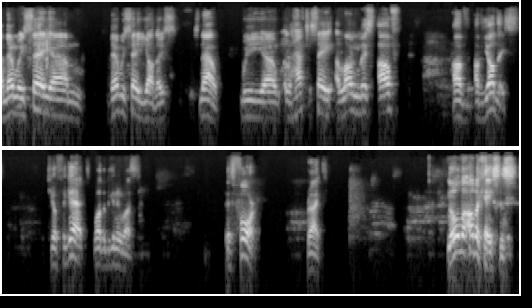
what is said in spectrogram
And then we say, um, then we say Yados. So now, we uh, will have to say a long list of of of yodis. You'll forget what the beginning was. There's four, right? In all the other cases,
